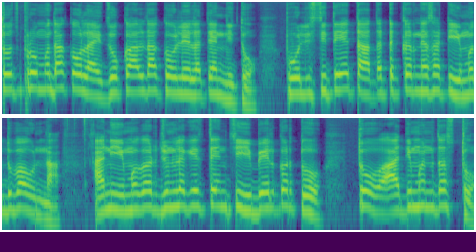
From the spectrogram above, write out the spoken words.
तोच प्रोमो दाखवला आहे जो काल दाखवलेला त्यांनी तो. पोलीस तिथे येतात अटक करण्यासाठी मधुभाऊंना आणि मग अर्जुन लगेच त्यांची बेल करतो तो आधी म्हणत असतो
